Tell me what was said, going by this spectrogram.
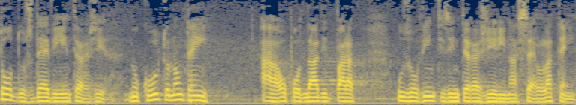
Todos devem interagir. No culto não tem a oportunidade para os ouvintes interagirem, na célula tem.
